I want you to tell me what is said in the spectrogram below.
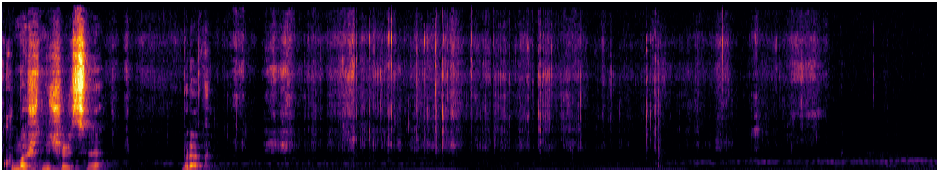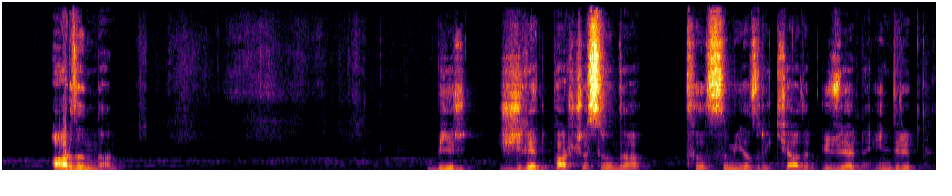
kumaşın içerisine bırakın. Ardından bir jilet parçasını da tılsım yazılı kağıdın üzerine indirip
